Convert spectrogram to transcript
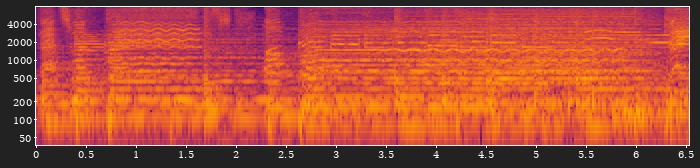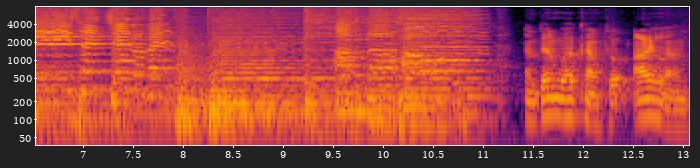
That's what friends then we have come to Ireland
